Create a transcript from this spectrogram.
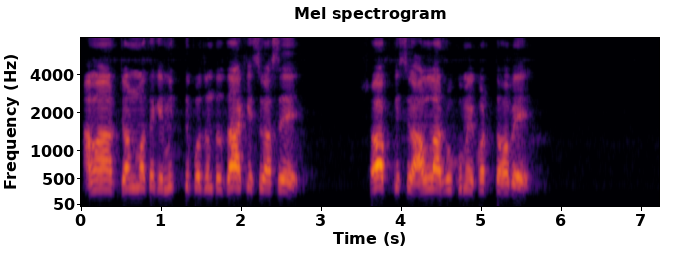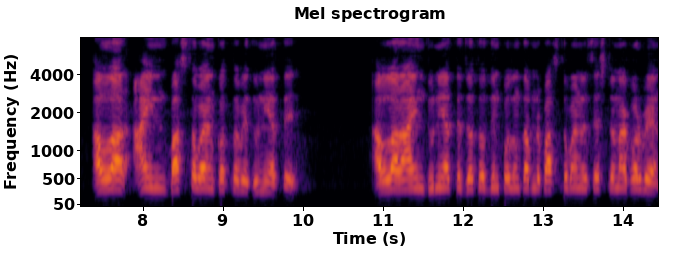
আমার জন্ম থেকে মৃত্যু পর্যন্ত যা কিছু আছে সব কিছু আল্লাহর হুকুমে করতে হবে। আল্লাহর আইন বাস্তবায়ন করতে হবে দুনিয়াতে। আল্লাহর আইন দুনিয়াতে যতদিন পর্যন্ত আপনি বাস্তবায়নের চেষ্টা না করবেন,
